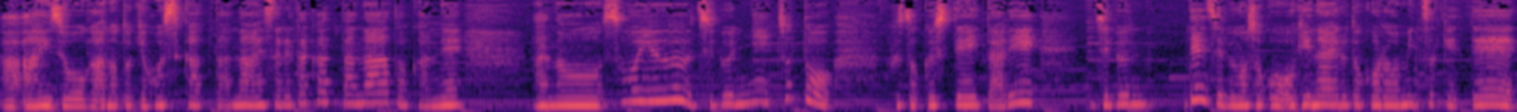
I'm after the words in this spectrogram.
あ愛情があの時欲しかったな愛されたかったなとかねあのそういう自分にちょっと不足していたり自分で自分をそこを補えるところを見つけて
